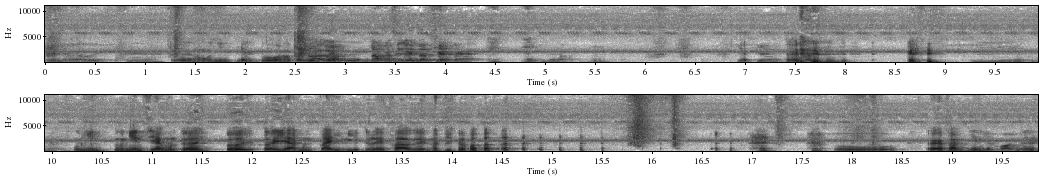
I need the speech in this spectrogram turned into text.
เอ็นแล้วเลยเออเขายิงเสียงตัวเขาก็เลยกล่าวเอิ้นเจ้าก็สิเอ็นแบบเทียนไปฮะเฮ็ดอยู่เนาะเฮ็ดเฮ็ดเออหูยินหูยินเสียงมันเอ้ยเอ้ยเอ้ยหยาดมันไปอีหลีก็เลยฝ่าเอื่นมันพี่น้อง โอ้ เอ้ยฟังเสียงจากของเลย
